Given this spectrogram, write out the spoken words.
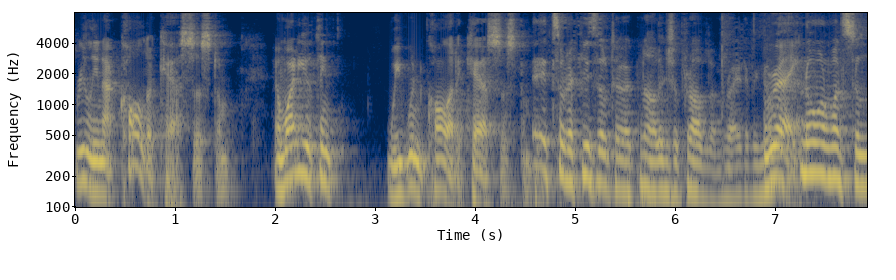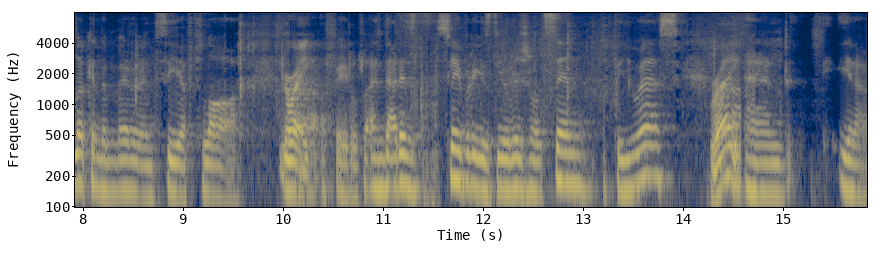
really not called a caste system. And why do you think we wouldn't call it a caste system? It's a refusal to acknowledge the problem, right? I mean, no, Right. no one wants to look in the mirror and see a flaw, Right. uh, a fatal flaw. And that is slavery is the original sin of the U.S. Right. And you know,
